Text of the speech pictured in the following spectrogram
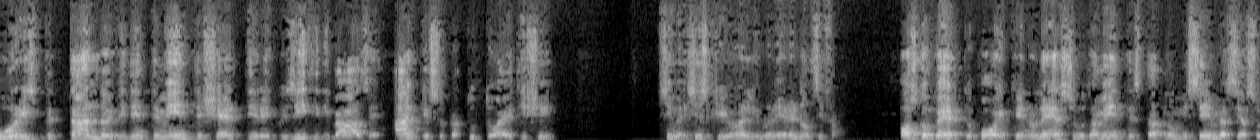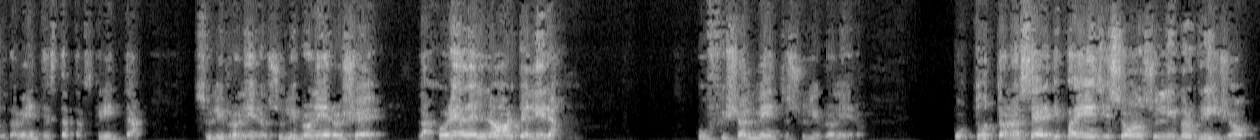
pur rispettando evidentemente certi requisiti di base, anche e soprattutto etici, si, si scrivono nel libro nero e non si fa. Ho scoperto poi che non è assolutamente stata, non mi sembra sia assolutamente stata scritta sul libro nero. Sul libro nero c'è la Corea del Nord e l'Iran, ufficialmente sul libro nero. Tutta una serie di paesi sono sul libro grigio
